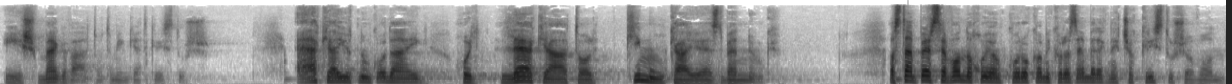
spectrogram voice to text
és megváltott minket Krisztus. El kell jutnunk odáig, hogy lelke által kimunkálja ezt bennünk. Aztán persze vannak olyan korok, amikor az embereknek csak Krisztusa van.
